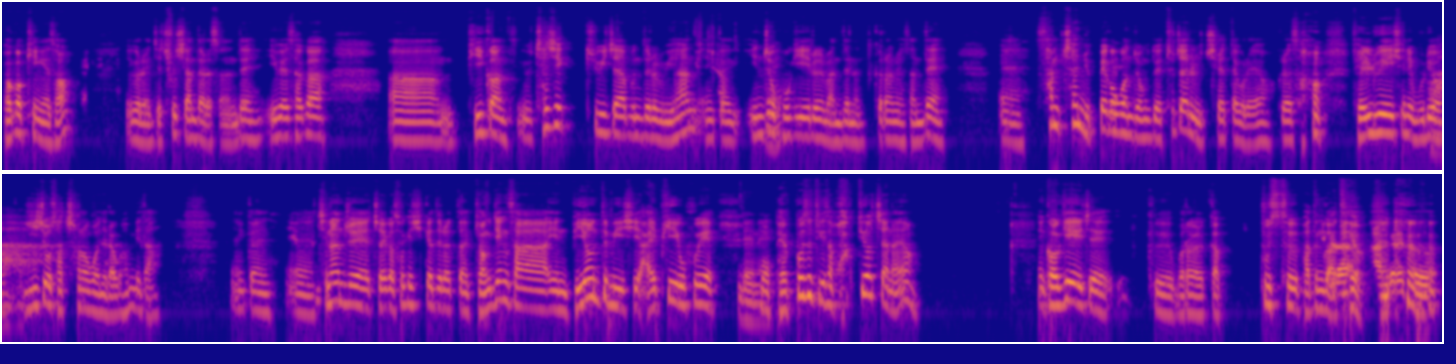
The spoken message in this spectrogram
버거킹에서 이걸 이제 출시한다 그랬었는데 이 회사가 어, 비건 채식주의자분들을 위한 그렇죠. 그러니까 인조 네. 고기를 만드는 그런 회사인데 예, 3,600억 원 정도의 투자를 유치했다고 그래요. 그래서 valuation이 무려 와. 2조 4천억 원이라고 합니다. 그러니까 예, 지난주에 저희가 소개시켜드렸던 경쟁사인 Beyond Meat이 IPO 후에. 뭐 100% 이상 확 뛰었잖아요. 거기에 이제 그 뭐라 그럴까 boost 받은 것 같아요. 안 그래도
